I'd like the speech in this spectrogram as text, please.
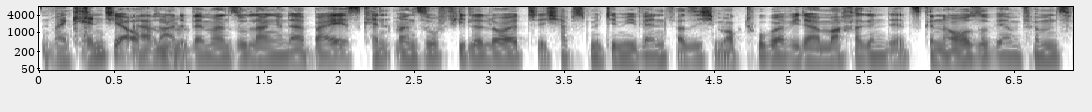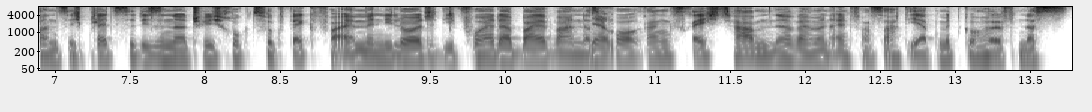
Man kennt ja auch ähm, gerade, wenn man so lange dabei ist, kennt man so viele Leute. Ich habe es mit dem Event, was ich im Oktober wieder mache, jetzt genauso. Wir haben 25 Plätze, die sind natürlich ruckzuck weg, vor allem wenn die Leute, die vorher dabei waren, das ja. Vorrangsrecht haben, ne? weil man einfach sagt, ihr habt mitgeholfen, das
